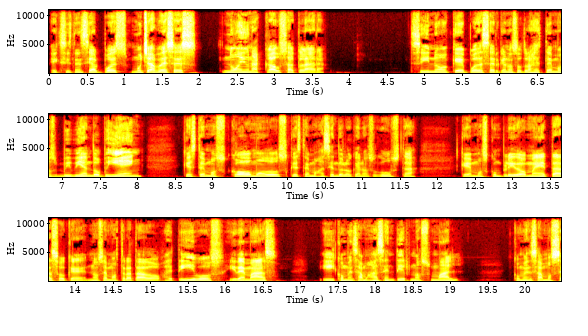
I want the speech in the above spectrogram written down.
existencial? Pues muchas veces no hay una causa clara, sino que puede ser que nosotros estemos viviendo bien, que estemos cómodos, que estemos haciendo lo que nos gusta, que hemos cumplido metas o que nos hemos tratado objetivos y demás, y comenzamos a sentirnos mal, comenzamos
